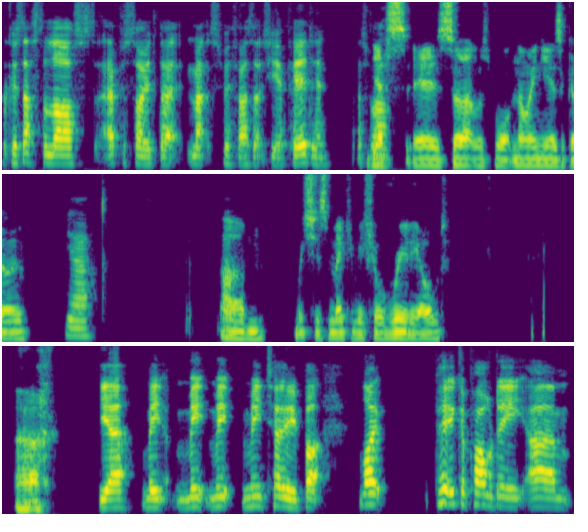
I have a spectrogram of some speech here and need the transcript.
because that's the last episode that Matt Smith has actually appeared in as well. yes, it is. So that was what nine years ago. Yeah. Oh. Um, which is making me feel really old. Uh, Yeah, me, me, me, me too. But like Peter Capaldi, um,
